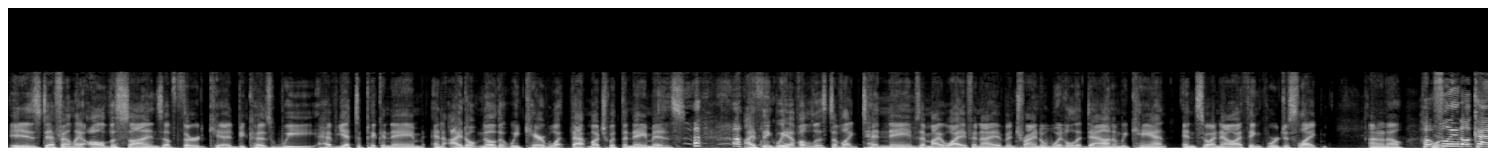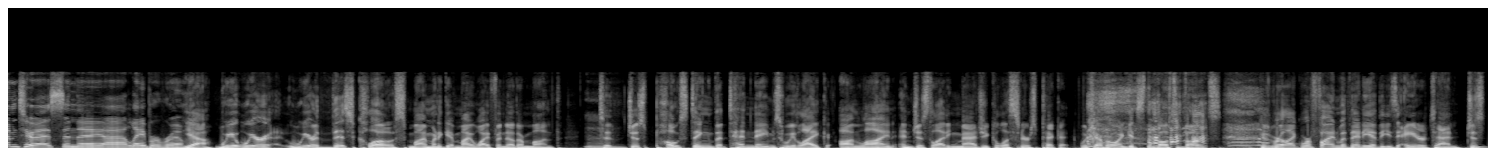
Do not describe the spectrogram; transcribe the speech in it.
It is definitely all the signs of third kid because we have yet to pick a name, and I don't know that we care what that much what the name is. I think we have a list of like 10 names, and my wife and I have been trying to whittle it down, and we can't. And so now I think we're just like, I don't know. We're- Hopefully, it'll come to us in the uh, labor room. yeah, we we are we are this close. I'm going to give my wife another month to just posting the 10 names we like online and just letting Magic listeners pick it. Whichever one gets the most votes cuz we're like we're fine with any of these 8 or 10. Just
